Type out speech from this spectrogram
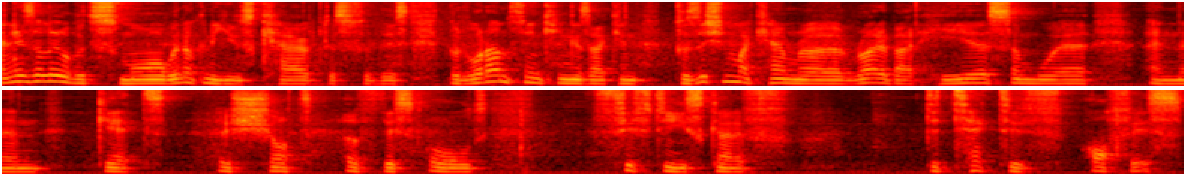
and it's a little bit small. We're not going to use characters for this, but what I'm thinking is I can position my camera right about here somewhere and then get a shot of this old 50s kind of detective office.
